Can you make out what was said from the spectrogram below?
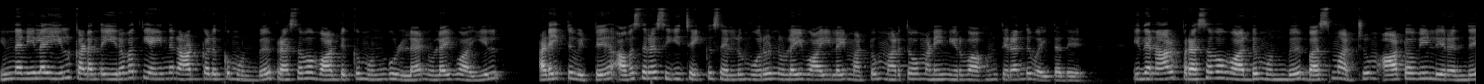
இந்த நிலையில் கடந்த இருபத்தி ஐந்து நாட்களுக்கு முன்பு பிரசவ வார்டுக்கு முன்புள்ள நுழைவாயில் அடைத்துவிட்டு அவசர சிகிச்சைக்கு செல்லும் ஒரு நுழைவாயிலை மட்டும் மருத்துவமனை நிர்வாகம் திறந்து வைத்தது. இதனால் பிரசவ வார்டு முன்பு பஸ் மற்றும் ஆட்டோவில் இருந்து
